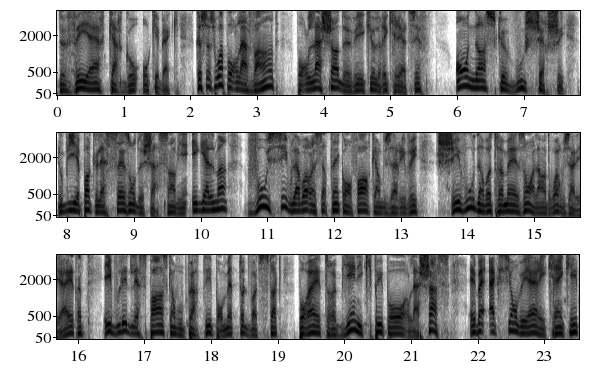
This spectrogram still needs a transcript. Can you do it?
de VR cargo au Québec. Que ce soit pour la vente, pour l'achat d'un véhicule récréatif, on a ce que vous cherchez. N'oubliez pas que la saison de chasse s'en vient également. Vous aussi voulez avoir un certain confort quand vous arrivez chez vous, dans votre maison, à l'endroit où vous allez être, et vous voulez de l'espace quand vous partez pour mettre tout votre stock, pour être bien équipé pour la chasse. Eh bien, Action VR est craqué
